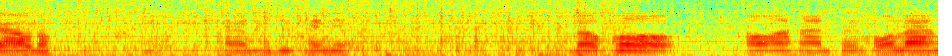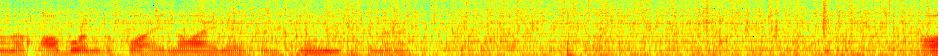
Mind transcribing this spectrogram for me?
ยาวเนาะห่างกันอยู่แค่นี้ยเราก็เอาอาหารใส่ขอล่างแล้วขอบนก็ปล่อยลอยเลยเป็นกุ้งนะขอ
